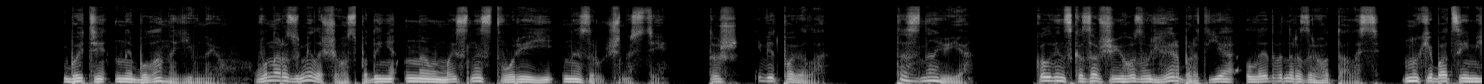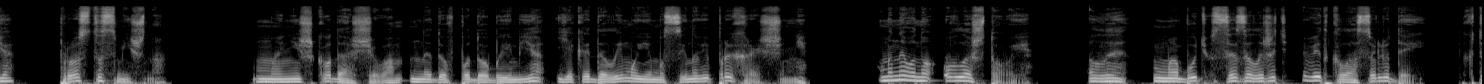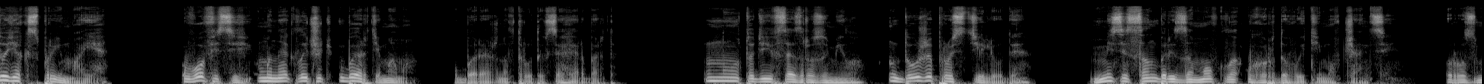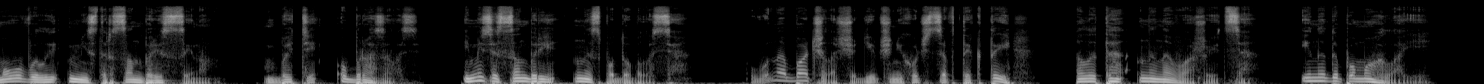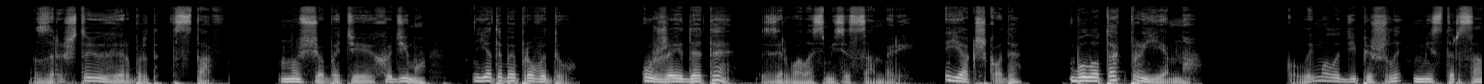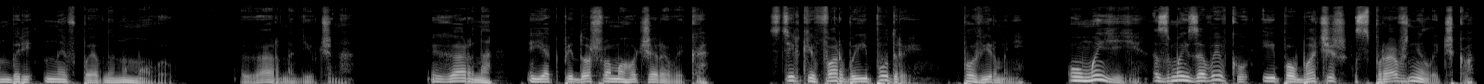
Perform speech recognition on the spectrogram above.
Бетті не була наївною. Вона розуміла, що господиня навмисне створює їй незручності, тож і відповіла Та знаю я. Коли він сказав, що його звуть Герберт, я ледве не розреготалась. Ну хіба це ім'я? Просто смішно. Мені шкода, що вам не до вподоби ім'я, яке дали моєму синові при хрещенні. Мене воно влаштовує, але, мабуть, все залежить від класу людей, хто як сприймає. В офісі мене кличуть Берті, мамо, обережно втрутився Герберт. Ну, тоді все зрозуміло. Дуже прості люди. Місіс Санбері замовкла в гордовитій мовчанці. Розмову вели містер Санбері з сином. Бетті образилась, і місіс Санбері не сподобалося. Вона бачила, що дівчині хочеться втекти, але та не наважується і не допомогла їй. Зрештою, Герберт встав. Ну що, Бетті, ходімо, я тебе проведу. Уже йдете? зірвалась місіс Санбері. Як шкода. Було так приємно. Коли молоді пішли, містер Санбері невпевнено мовив Гарна дівчина, гарна, як підошва мого черевика. Стільки фарби і пудри, повір мені, умий її, змий завивку і побачиш справжнє личко,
